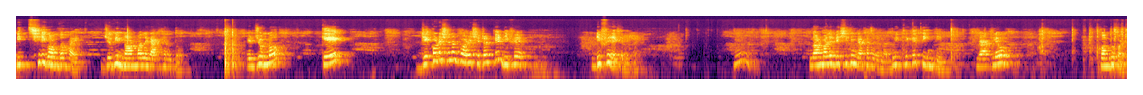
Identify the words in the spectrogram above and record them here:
বিচ্ছিরি গন্ধ হয়, যদি নর্মালে রাখেন তো। এর জন্য কেক ডেকোরেশনের পরে সেটাকে ডিফে ডিফে রেখে দেবেন। হুম? নর্মালি বেশি দিন রাখা যাবে না, দুই থেকে তিন দিন রাখলেও গন্ধ করে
